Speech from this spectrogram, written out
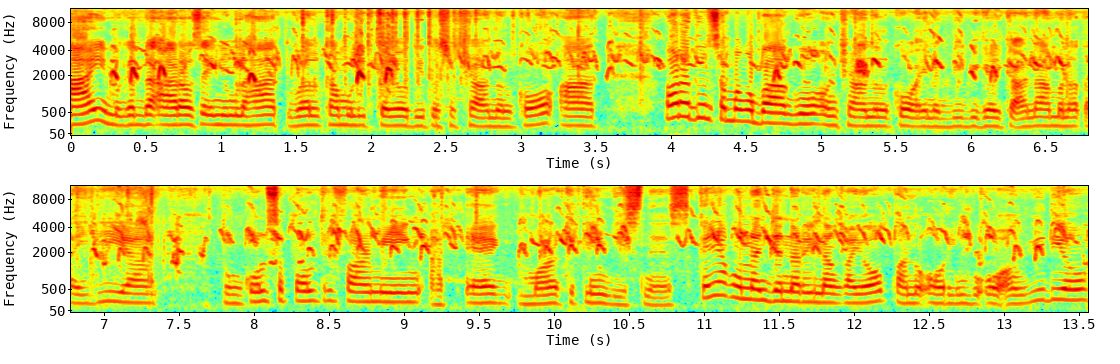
Hi, magandang araw sa inyong lahat. Welcome ulit kayo dito sa channel ko. At para dun sa mga bago, ang channel ko ay nagbibigay kaalaman at idea tungkol sa poultry farming at egg marketing business. Kaya kung nandyan na rin lang kayo, panoorin buo ang video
